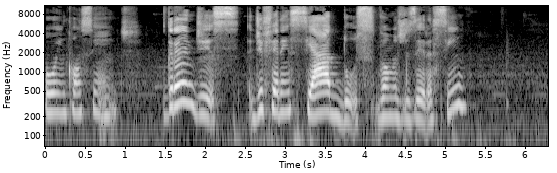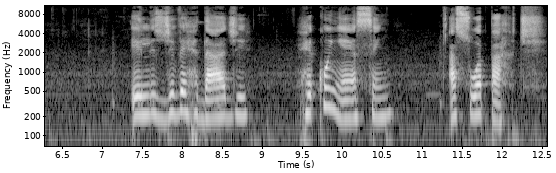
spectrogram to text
ou inconsciente. Grandes diferenciados, vamos dizer assim, eles de verdade reconhecem a sua parte.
